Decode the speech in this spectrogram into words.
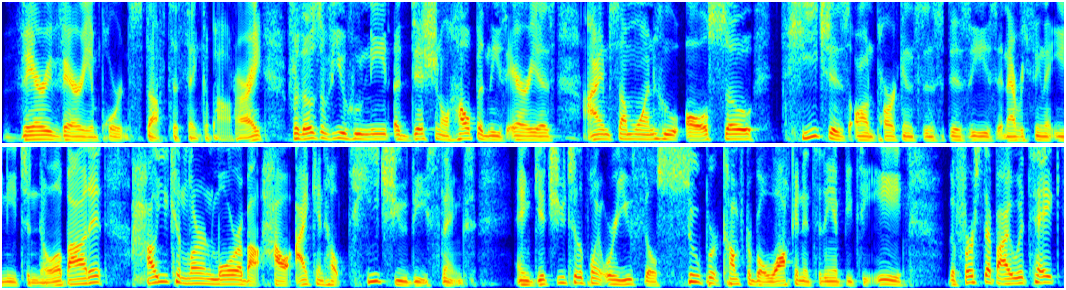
Very, very important stuff to think about. All right. For those of you who need additional help in these areas, I'm someone who also teaches on Parkinson's disease and everything that you need to know about it, how you can learn more about how I can help teach you these things and get you to the point where you feel super comfortable walking into the NPTE. The first step I would take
